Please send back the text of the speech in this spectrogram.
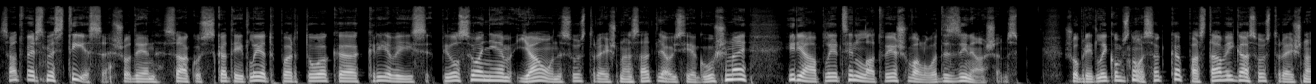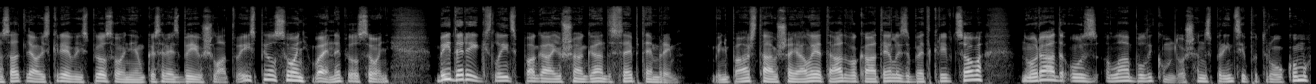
Satversmes tiesa šodien sākus skatīt lietu par to, ka Krievijas pilsoņiem jaunas uzturēšanās atļaujas iegūšanai ir jāapliecina latviešu valodas zināšanas. Šobrīd likums nosaka, ka pastāvīgās uzturēšanās atļaujas Krievijas pilsoņiem, kas reiz bijuši Latvijas pilsoņi vai nepilsoņi, bija derīgas līdz pagājušā gada septembrim. Viņa pārstāve šajā lietā advokāte Elizabete Krivcova norāda uz labu likumdošanas principu trūkumu,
